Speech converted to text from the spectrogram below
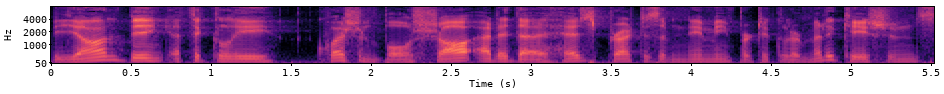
Beyond being ethically questionable, Shah added that Ahead's practice of naming particular medications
